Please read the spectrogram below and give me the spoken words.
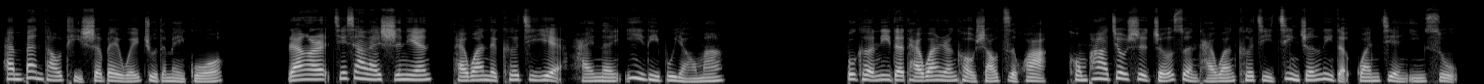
和半导体设备为主的美国。然而，接下来十年，台湾的科技业还能屹立不摇吗？不可逆的台湾人口少子化，恐怕就是折损台湾科技竞争力的关键因素。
